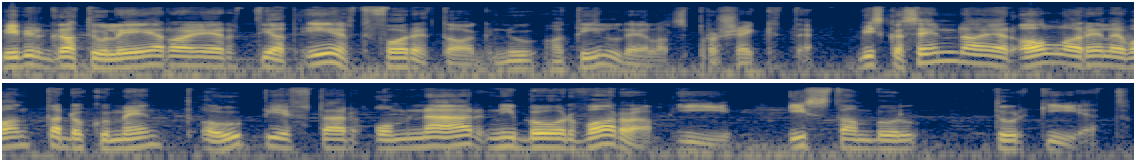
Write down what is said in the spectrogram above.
Vi vill gratulera er till att ert företag nu har tilldelats projektet. Vi ska sända er alla relevanta dokument och uppgifter om när ni bör vara i Istanbul, Turkiet.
